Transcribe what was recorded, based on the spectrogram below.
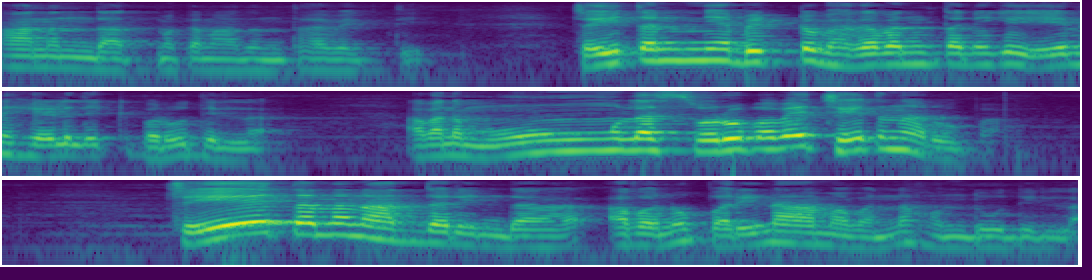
ಆನಂದಾತ್ಮಕನಾದಂತಹ ವ್ಯಕ್ತಿ. ಚೈತನ್ಯ ಬಿಟ್ಟು ಭಗವಂತನಿಗೆ ಏನು ಹೇಳಲಿಕ್ಕೆ ಬರುವುದಿಲ್ಲ. ಅವನ ಮೂಲ ಸ್ವರೂಪವೇ ಚೇತನ ರೂಪ. ಚೇತನನಾದ್ದರಿಂದ ಅವನು ಪರಿಣಾಮವನ್ನ ಹೊಂದುವುದಿಲ್ಲ.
